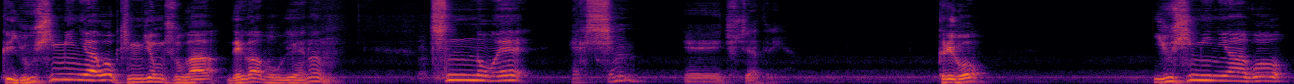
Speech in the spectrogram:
그 유시민이하고 김경수가 내가 보기에는 친노의 핵심 예, 주자들이야. 그리고 유시민이하고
